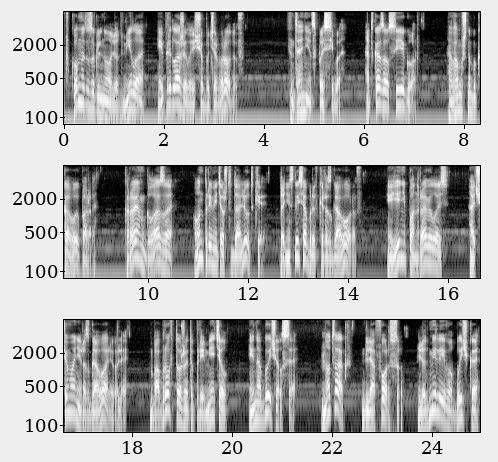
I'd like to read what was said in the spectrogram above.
В комнату заглянула Людмила и предложила еще бутербродов. «Да нет, спасибо», — отказался Егор. «Вам уж на боковую пора». Краем глаза он приметил, что до Людки донеслись обрывки разговоров, и ей не понравилось, о чем они разговаривали. Бобров тоже это приметил и набычился. Но так, для форсу, Людмиле его бычка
